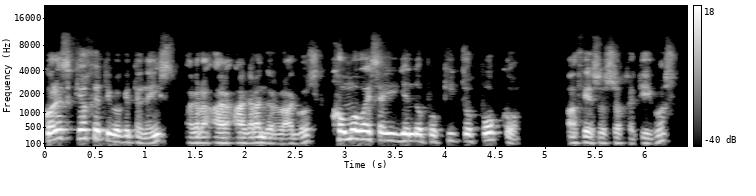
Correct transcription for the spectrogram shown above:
¿Cuál es, ¿Qué objetivo que tenéis a, grandes rasgos? ¿Cómo vais a ir yendo poquito a poco hacia esos objetivos?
